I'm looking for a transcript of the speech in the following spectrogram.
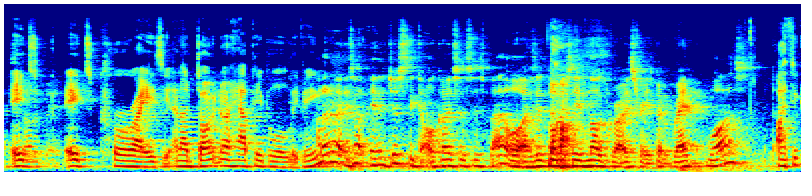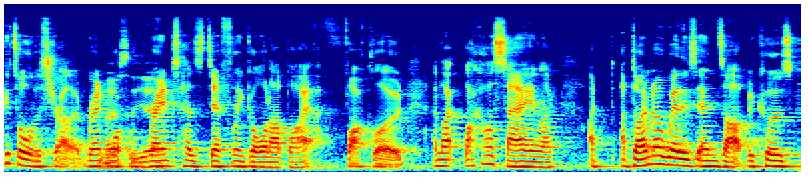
That's It's gotta be. it's crazy, and I don't know how people are living. I living. don't know. Is, not, is it just the Gold Coast that's this bad, or is it No. obviously not groceries, but rent wise? I think it's all of Australia. Rent Mostly, yeah. rent has definitely gone up by a fuckload. And like like I was saying, like I, I don't know where this ends up because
